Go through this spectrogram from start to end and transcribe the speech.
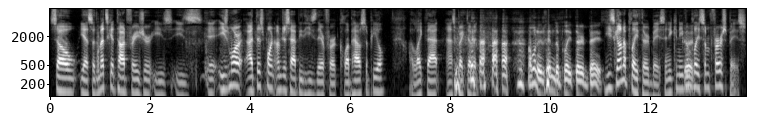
So yeah, so the Mets get Todd Frazier. He's he's he's more at this point. I'm just happy that he's there for a clubhouse appeal. I like that aspect of it. I wanted him to play third base. He's gonna play third base, and he can even Good. play some first base.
